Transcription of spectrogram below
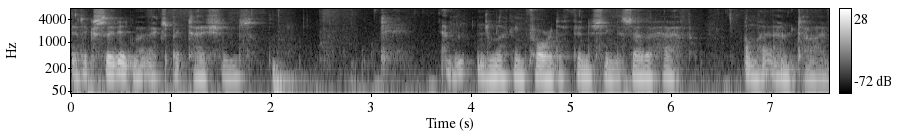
It exceeded my expectations. And I'm looking forward to finishing this other half on my own time.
